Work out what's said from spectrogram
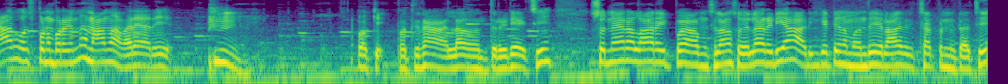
யார் ஹோஸ்ட் பண்ண போகிறீங்கன்னா நான் தான். வேறு யார்? ஓகே பார்த்தீங்கன்னா எல்லாம் வந்து ரெடி ஆயிடுச்சு. ஸோ நேராக லாரி ரைட் போய் ஆரம்பிச்சிடலாம். ஸோ எல்லாம் ரெடியாக அப்படின்னு கேட்டு நம்ம வந்து லாரி ஸ்டார்ட் பண்ணி விட்டாச்சு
